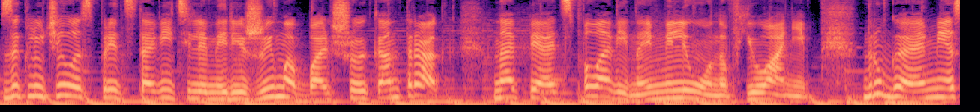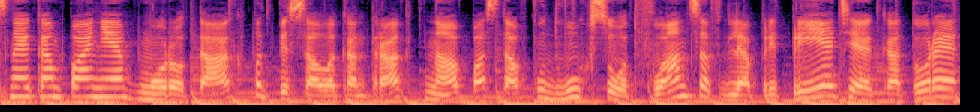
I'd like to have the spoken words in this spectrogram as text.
заключила с представителями режима большой контракт на 5,5 миллионов юаней. Другая местная компания Моротак подписала контракт на поставку 200 фланцев для предприятия, которое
